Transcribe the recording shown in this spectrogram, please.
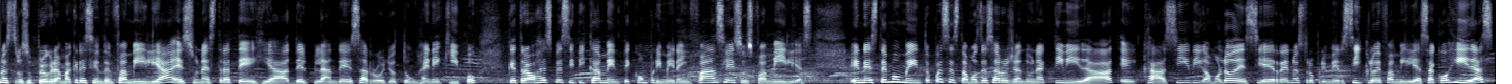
Nuestro subprograma Creciendo en Familia es una estrategia del Plan de Desarrollo Tunja en Equipo que trabaja específicamente con primera infancia y sus familias. En este momento pues estamos desarrollando una actividad eh, casi, digámoslo, de cierre nuestro primer ciclo de familias acogidas,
